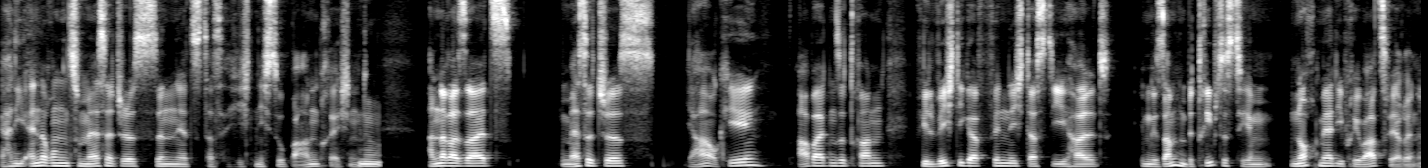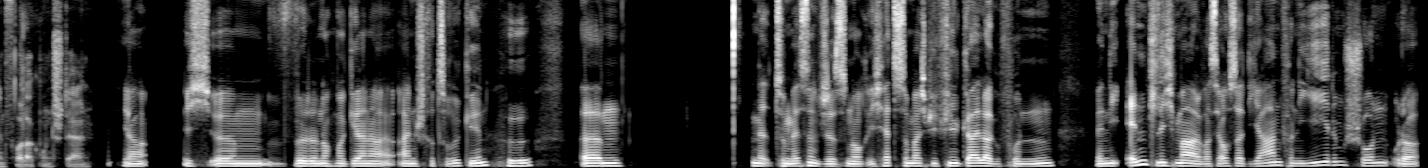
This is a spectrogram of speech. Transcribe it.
Ja, die Änderungen zu Messages sind jetzt tatsächlich nicht so bahnbrechend. Ja. Andererseits, Messages, ja, okay, arbeiten sie dran. Viel wichtiger finde ich, dass die halt im gesamten Betriebssystem noch mehr die Privatsphäre in den Vordergrund stellen. Ja, ich ähm, würde noch mal gerne einen Schritt zurückgehen. ähm, zu Messages noch. Ich hätte es zum Beispiel viel geiler gefunden, wenn die endlich mal, was ja auch seit Jahren von jedem schon, oder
